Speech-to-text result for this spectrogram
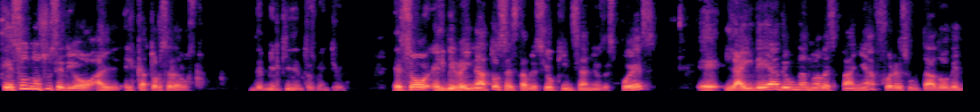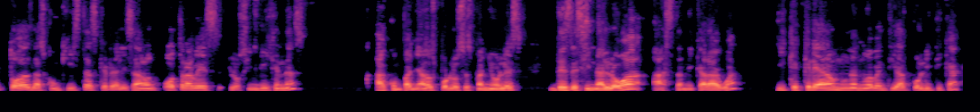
Eso no sucedió el 14 de agosto de 1521. Eso, el virreinato se estableció 15 años después. Eh, la idea de una nueva España fue resultado de todas las conquistas que realizaron otra vez los indígenas, acompañados por los españoles, desde Sinaloa hasta Nicaragua, y que crearon una nueva entidad política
